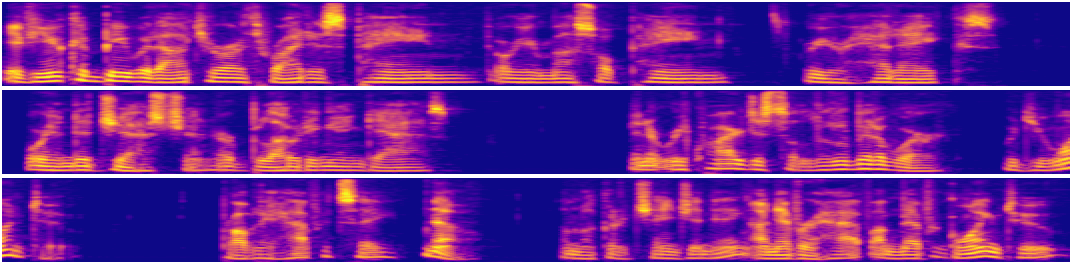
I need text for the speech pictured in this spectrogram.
If you could be without your arthritis pain or your muscle pain or your headaches or indigestion or bloating and gas, and it required just a little bit of work, would you want to? Probably half would say, no, I'm not going to change anything. I never have. I'm never going to.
